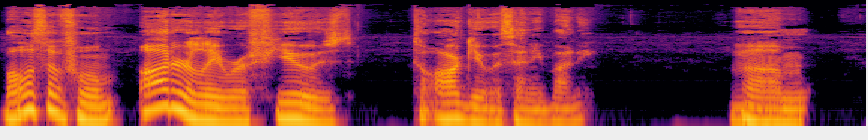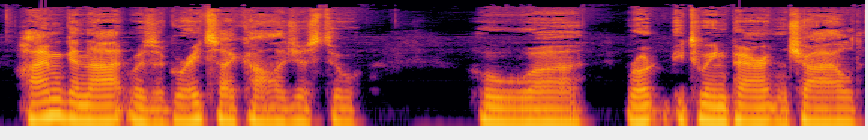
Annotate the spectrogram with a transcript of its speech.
both of whom utterly refused to argue with anybody. Mm. Um, Haim Ginott was a great psychologist who who uh, wrote Between Parent and Child,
